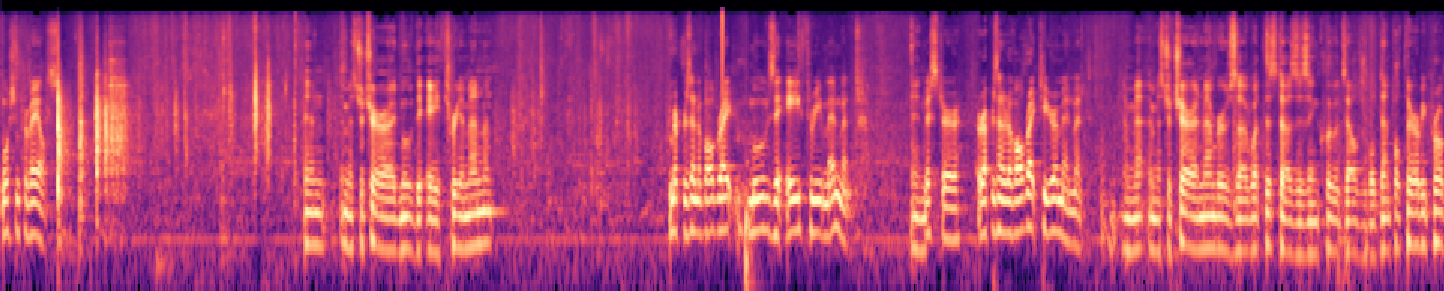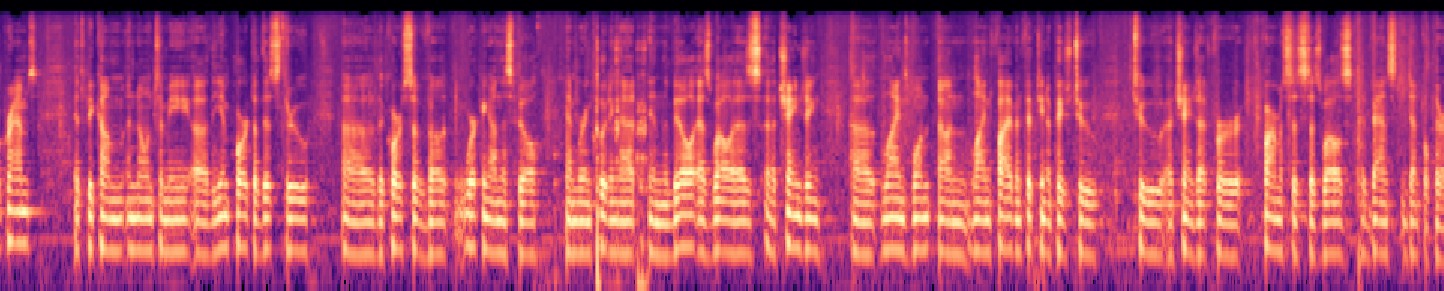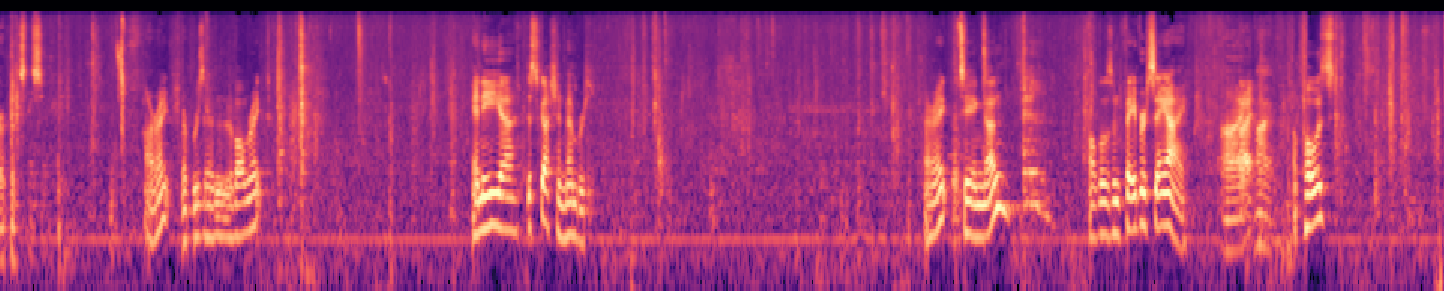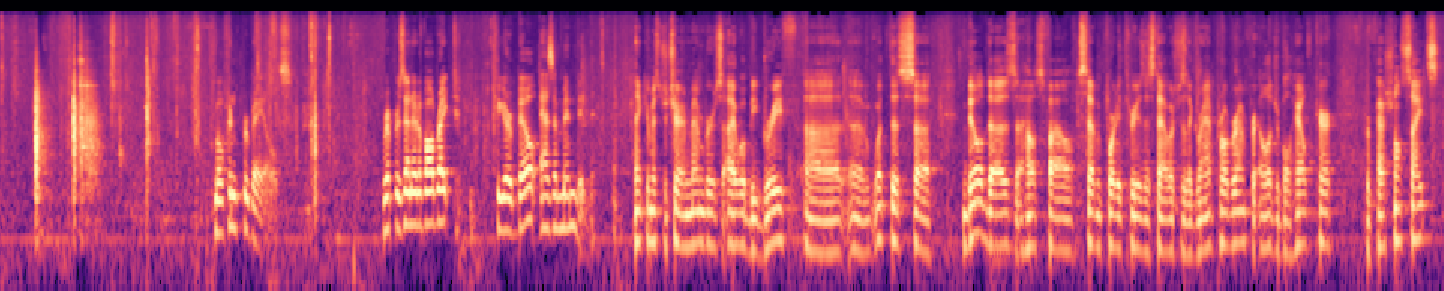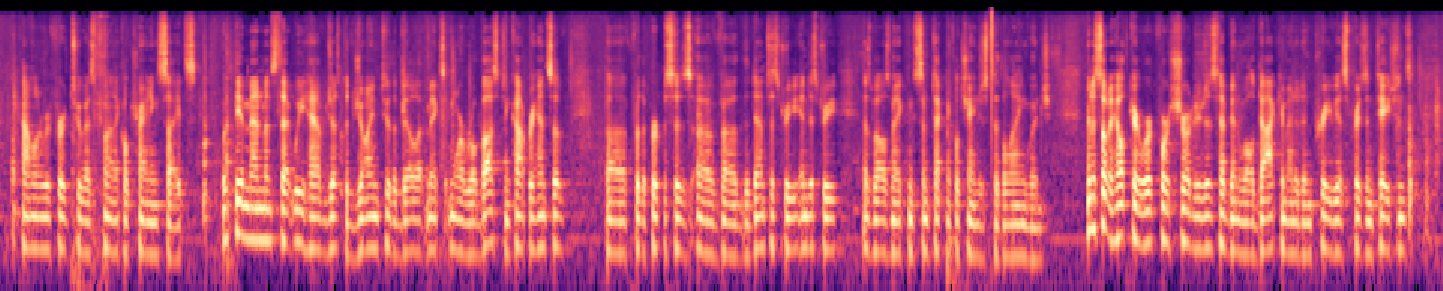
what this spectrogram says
Motion prevails. And, and Mr. Chair, I'd move the A3 amendment. Representative Albright moves the A3 amendment. And Mr. Representative Albright, to your amendment. And Mr. Chair and members, uh, what this does is includes eligible dental therapy programs. It's become known to me, uh, the import of this through uh, the course of uh, working on this bill, and we're including that in the bill, as well as uh, changing uh, lines one, on line five and 15 of page two, to uh, change that for pharmacists as well as advanced dental therapists. All right, Representative Albright. Any uh, discussion, members? All right, seeing none. All those in favor, say aye. Aye. aye. Opposed? Motion prevails. Representative Albright, to your bill as amended. Thank you, Mr. Chair and members. I will be brief. Uh, uh, What this uh, bill does, House File 743 is established as a grant program for eligible healthcare professional sites, commonly referred to as clinical training sites. With the amendments that we have just adjoined to the bill, it makes it more robust and comprehensive uh, for the purposes of uh, the dentistry industry, as well as making some technical changes to the language. Minnesota healthcare workforce shortages have been well documented in previous presentations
